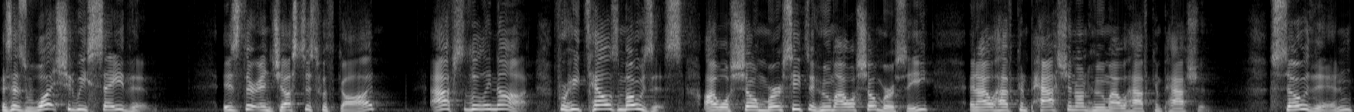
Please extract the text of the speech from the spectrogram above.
It says, What should we say then? Is there injustice with God? Absolutely not. For he tells Moses, I will show mercy to whom I will show mercy, and I will have compassion on whom I will have compassion. So then,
